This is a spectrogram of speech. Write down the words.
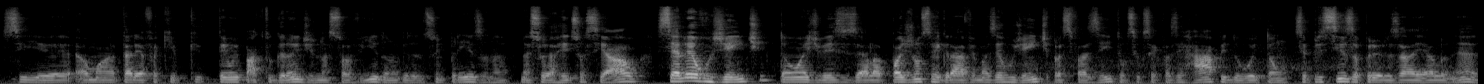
se é uma tarefa que, que tem um impacto grande na sua vida, na vida da sua empresa, na, na sua rede social, se ela é urgente, então às vezes ela ela pode não ser grave, mas é urgente para se fazer, então você consegue fazer rápido, ou então você precisa priorizar ela, né?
